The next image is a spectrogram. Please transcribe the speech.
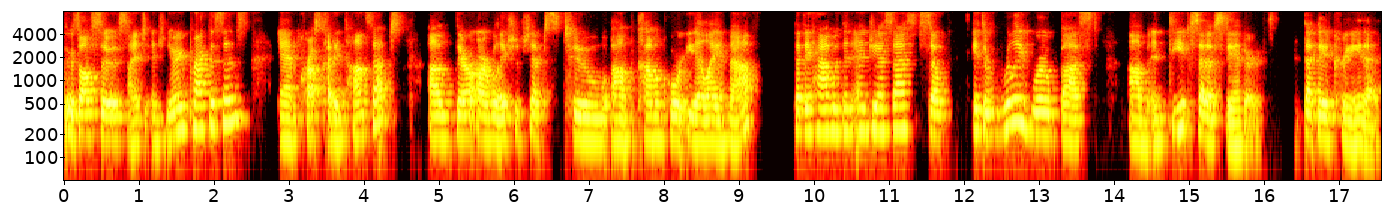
There's also science engineering practices and cross-cutting concepts. Um, there are relationships to um, Common Core ELA and math that they have within NGSS. So it's a really robust um, and deep set of standards that they've created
